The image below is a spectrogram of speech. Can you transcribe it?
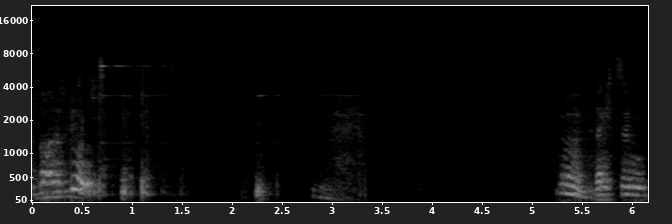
ist doch alles gut. Ja. 16.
